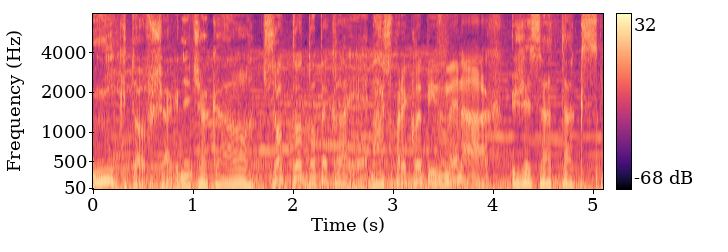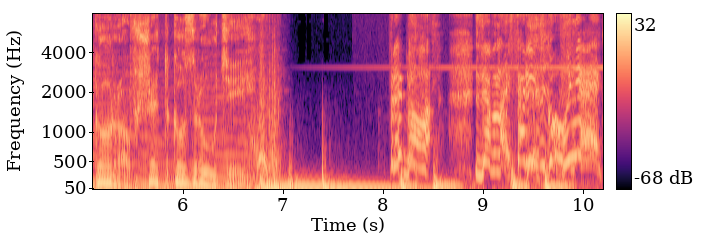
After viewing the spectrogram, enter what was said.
Nikto však nečakal, Čo to do pekla je? Máš preklepy v menách. že sa tak skoro všetko zrúti. Preboha! Zavolaj sa Rizku hneď!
